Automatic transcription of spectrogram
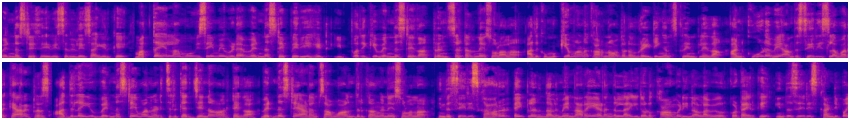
வெட்னஸ்டே சீரிஸ் ரிலீஸ் ஆகியிருக்கு. மத்த எல்லா மூவிஸையுமே விட வெட்னஸ்டே பெரிய ஹிட் இப்போதைக்கு வெட்னஸ்டே தான் ட்ரெண்ட் செட்டர்னே சொல்லலாம். அதுக்கு முக்கியமான காரணம் அதோட ரைட்டிங் அண்ட் ஸ்கிரீன் பிளே தான். அண்ட் கூடவே அந்த சீரீஸ்ல வர கேரக்டர்ஸ் அதுலயும் வெட்னஸ்டேவா நடிச்சிருக்க ஜெனா ஆர்டெகா வெட்னஸ்டே ஆடம்ஸா வாழ்ந்திருக்காங்கன்னே சொல்லலாம். இந்த சீரிஸ் ஹாரர் டைப்ல இருந்தாலுமே நிறைய இடங்கள்ல இதோட காமெடி நல்லாவே ஒர்க் அவுட் ஆயிருக்கு. இந்த சீரிஸ் கண்டிப்பா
